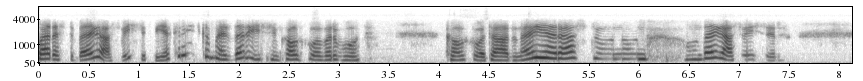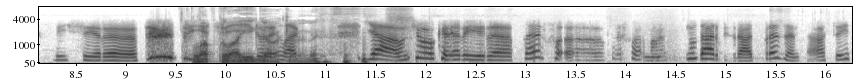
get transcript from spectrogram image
parasti beigās visi piekrīt, ka mēs darīsim kaut ko varbūt kaut ko tādu neierastu, un, un, un beigās viss ir viss ir uh, labklājīgāk. Jā, un šovakar arī ir uh, perfo, uh, performance, nu, darba izrādes prezentācija.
